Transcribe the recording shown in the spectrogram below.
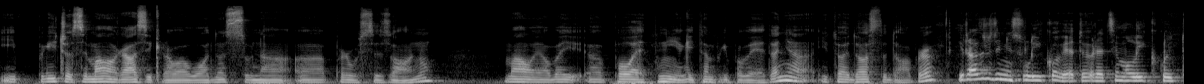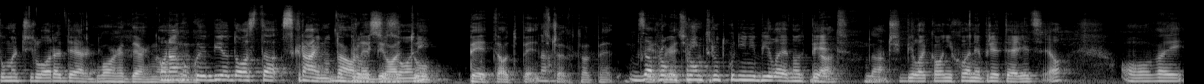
i priča se malo razigrala u odnosu na uh, prvu sezonu. Malo je ovaj uh, poletniji ritam pripovedanja i to je dosta dobro. I razređeni su likovi, eto recimo lik koji tumači Laura Dern. Laura Dern. Onako onda... koji je bio dosta skrajnut da, u prvoj sezoni. Da, ona je bila tu peta od pet, da. četvrta od pet. Zapravo u prvom trenutku nije ni bila jedna od pet. Da, da. Znači, bila je kao njihove neprijateljice, jel? Ovaj,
